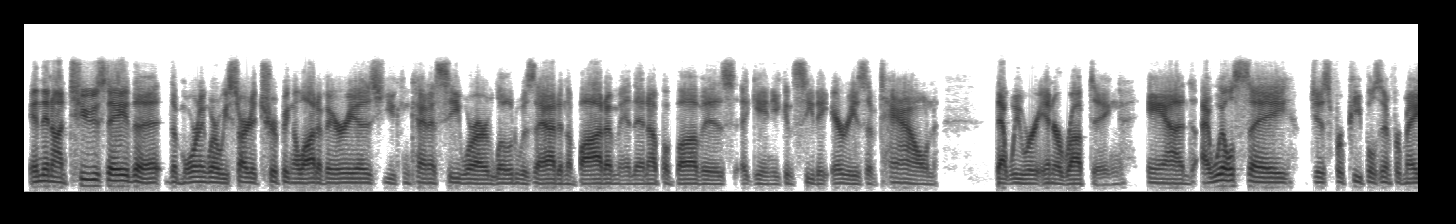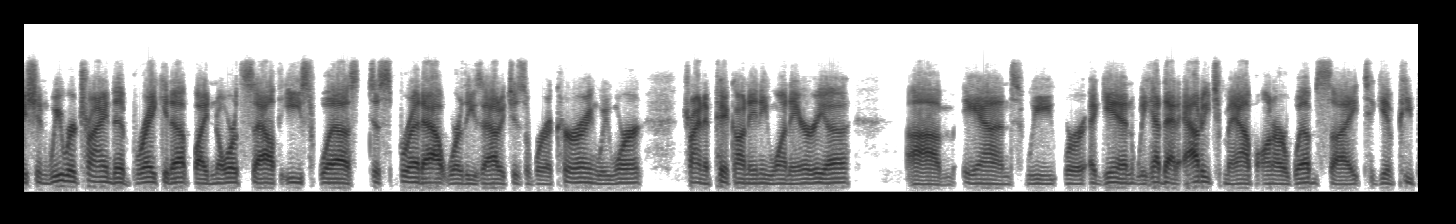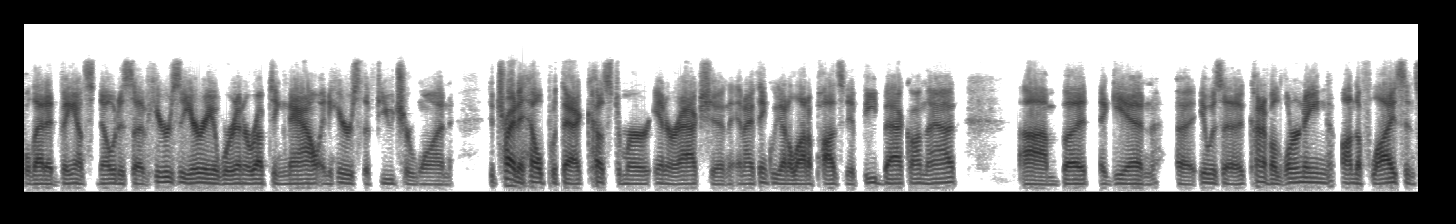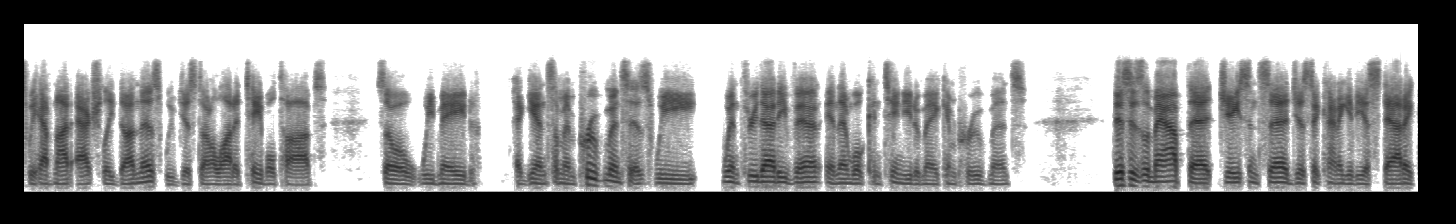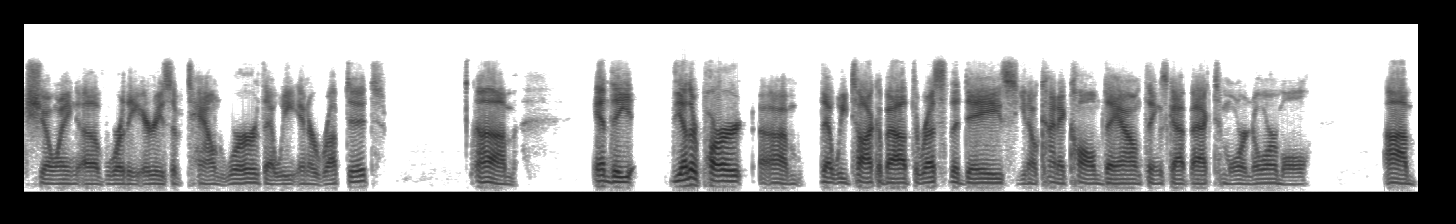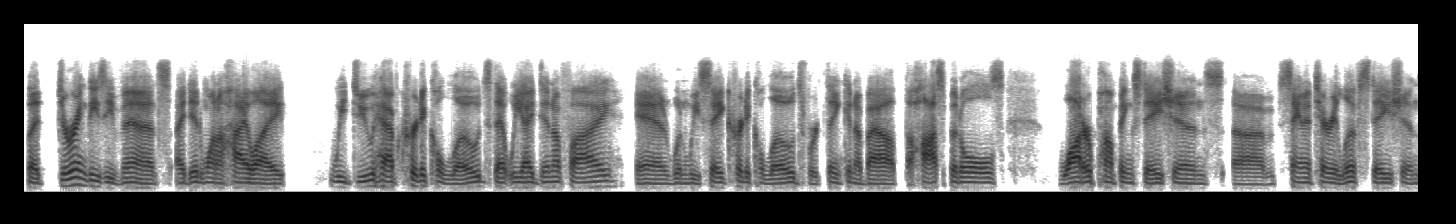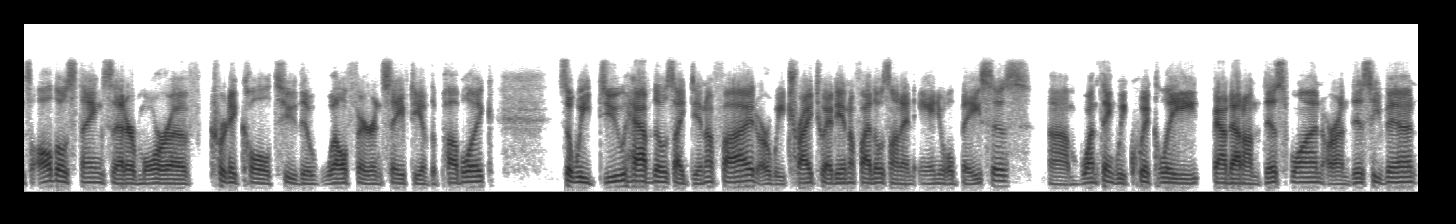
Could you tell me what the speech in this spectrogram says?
And then on Tuesday, the the morning where we started tripping a lot of areas, you can kind of see where our load was at in the bottom, and then up above is again you can see the areas of town that we were interrupting. And I will say, just for people's information, we were trying to break it up by north, south, east, west to spread out where these outages were occurring. We weren't trying to pick on any one area. Um, and we were, again, we had that outage map on our website to give people that advance notice of here's the area we're interrupting now, and here's the future one to try to help with that customer interaction. And I think we got a lot of positive feedback on that. Um, but again, uh, it was a kind of a learning on the fly since we have not actually done this. We've just done a lot of tabletops. So we made, again, some improvements as we went through that event, and then we'll continue to make improvements. This is a map that Jason said, just to kind of give you a static showing of where the areas of town were that we interrupted. Um, and the the other part um, that we talk about the rest of the days, you know, kind of calmed down, things got back to more normal. Um, but during these events, I did want to highlight we do have critical loads that we identify. And when we say critical loads, we're thinking about the hospitals, water pumping stations, um, sanitary lift stations, all those things that are more of critical to the welfare and safety of the public. So we do have those identified, or we try to identify those on an annual basis. Um, one thing we quickly found out on this one or on this event,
